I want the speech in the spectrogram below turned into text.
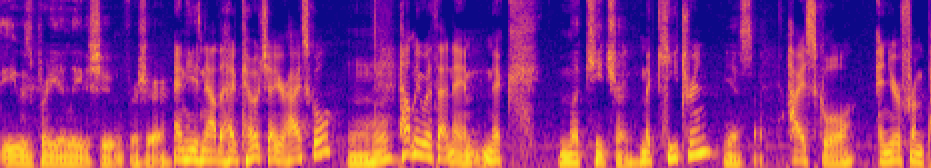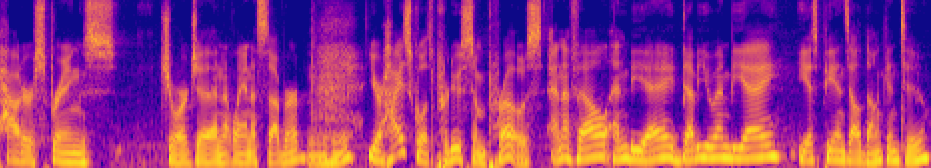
he, he was pretty elite at shooting for sure. And he's now the head coach at your high school? Mm-hmm. Help me with that name. Mick. McEachern. McEachern? Yes, sir. High school. And you're from Powder Springs, Georgia, an Atlanta suburb. Mm-hmm. Your high school has produced some pros NFL, NBA, WNBA, ESPN's Elle Duncan, too.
